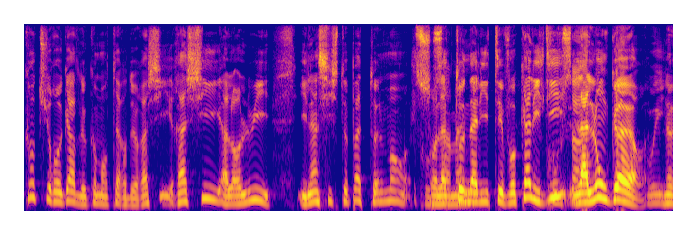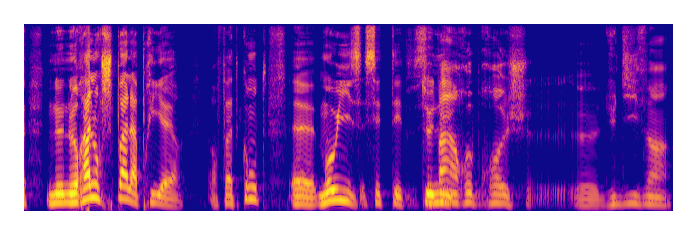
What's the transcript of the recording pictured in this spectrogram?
quand tu regardes le commentaire de Rachi, Rachi, alors lui, il n'insiste pas tellement sur la tonalité vocale. Il dit la longueur. Ne, ne rallonge pas la prière. En fin de compte, euh, Moïse s'était tenu. C'est pas un reproche euh, du divin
